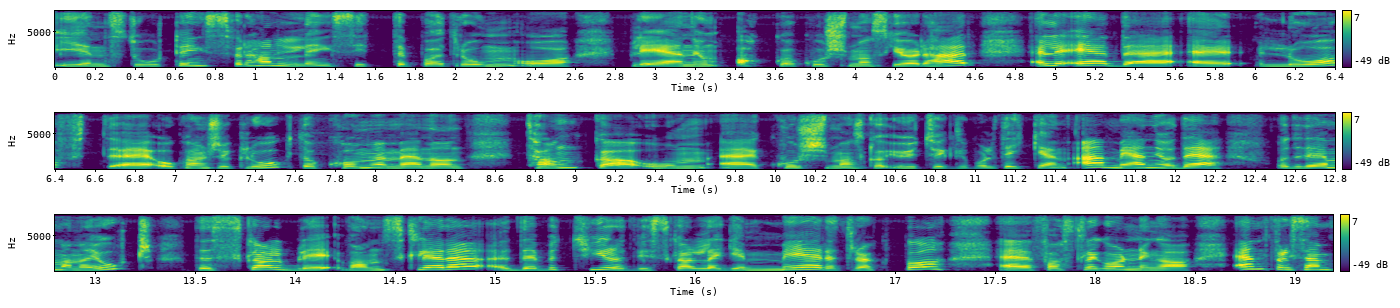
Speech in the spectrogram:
i en stortingsforhandling sitte på et rom og bli enige om akkurat hvordan man skal gjøre det her, eller er det eh, lovt eh, og kanskje klokt å komme med noen tanker om hvordan man skal utvikle politikken? Jeg mener jo det, og det er det man har gjort. Det skal bli vanskeligere. Det betyr at vi skal legge mer trøkk på fastlegeordninga enn f.eks.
